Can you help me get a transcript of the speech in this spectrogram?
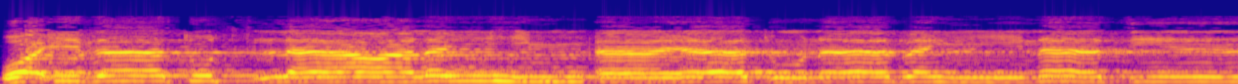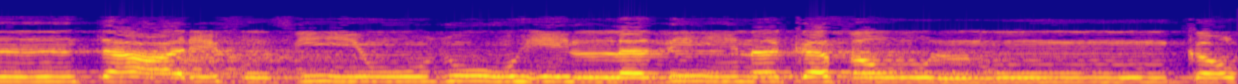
وَإِذَا تُتْلَىٰ عَلَيْهِمْ آيَاتُنَا بَيِّنَاتٍ تَعْرِفُ فِي وُجُوهِ الَّذِينَ كَفَرُوا الْمُنكَرَ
